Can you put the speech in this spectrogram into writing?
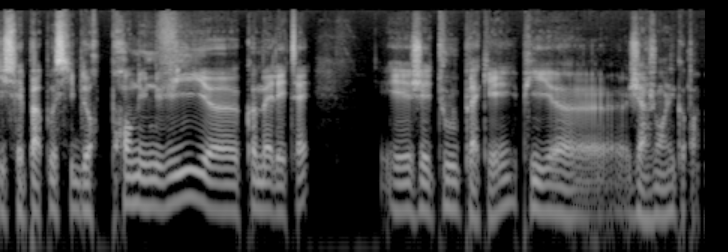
Je dis, c'est pas possible de reprendre une vie euh, comme elle était. Et j'ai tout plaqué. Et puis, euh, j'ai rejoint les copains.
